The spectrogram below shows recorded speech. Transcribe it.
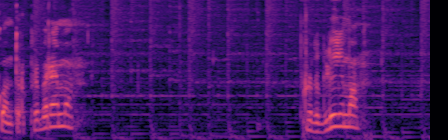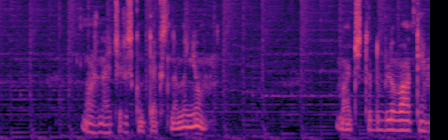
Контур приберемо, продублюємо. Можна і через контекстне меню. Бачите, дублювати.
